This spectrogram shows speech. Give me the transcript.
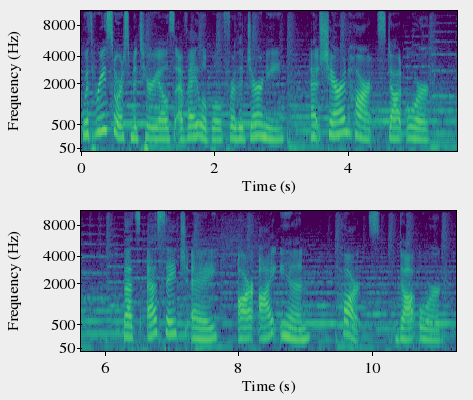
With resource materials available for the journey at SharinHearts.org. That's S H A R I N Hearts.org.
